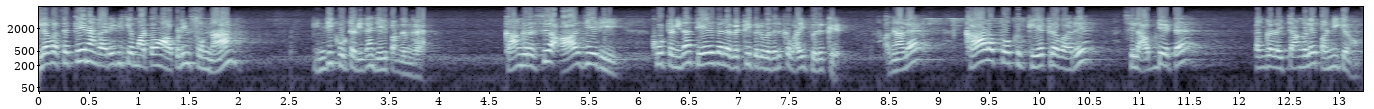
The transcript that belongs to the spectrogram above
இலவசத்தை நாங்கள் அறிவிக்க மாட்டோம் அப்படின்னு சொன்னால் இந்தி கூட்டணி தான் ஜெயிப்பாங்கங்க. காங்கிரஸ் ஆர்ஜேடி கூட்டணி தான் தேர்தலை வெற்றி பெறுவதற்கு வாய்ப்பு இருக்கு. அதனால காலப்போக்குக்கு ஏற்றவாறு சில அப்டேட்டை தங்களை தாங்களே பண்ணிக்கணும்.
